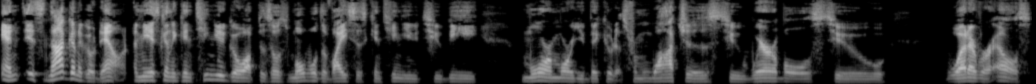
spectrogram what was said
And it's not going to go down. I mean, it's going to continue to go up as those mobile devices continue to be more and more ubiquitous from watches to wearables to whatever else.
